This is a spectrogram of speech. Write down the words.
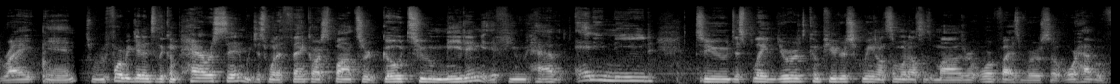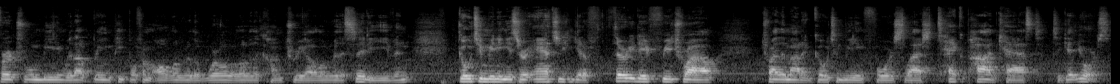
right in. So before we get into the comparison, we just want to thank our sponsor GoToMeeting. If you have any need to display your computer screen on someone else's monitor or vice versa, or have a virtual meeting without bringing people from all over the world, all over the country, all over the city even, GoToMeeting is your answer. You can get a 30-day free trial Try them out at GoToMeeting forward slash tech podcast to get yours.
